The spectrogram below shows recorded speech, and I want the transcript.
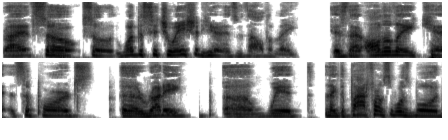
right? So so what the situation here is with Alder Lake is that Alder Lake supports uh, running uh, with like the platform supports both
